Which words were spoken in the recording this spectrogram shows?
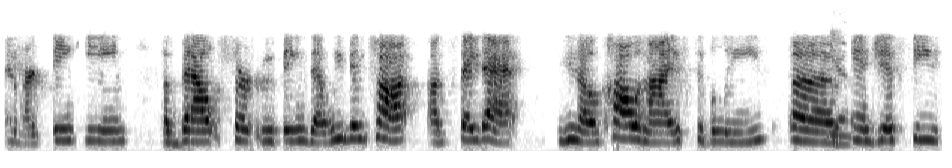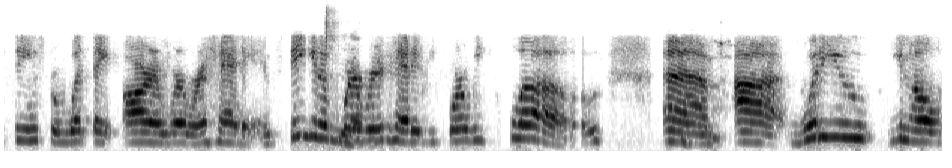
and our thinking about certain things that we've been taught. I'll say that you know, colonized to believe um, yeah. and just see things for what they are and where we're headed. And speaking of where yeah. we're headed, before we close, um, uh, what do you, you know,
